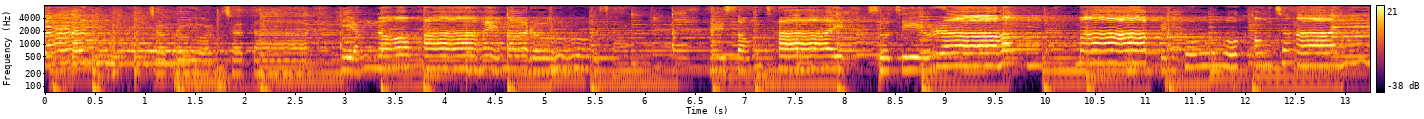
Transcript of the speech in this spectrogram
กัน จะรวมชะตาเพียงน้องพาให้มารู้จักให้สอายสุดที่รักมาเป็นคู่ของฉัน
